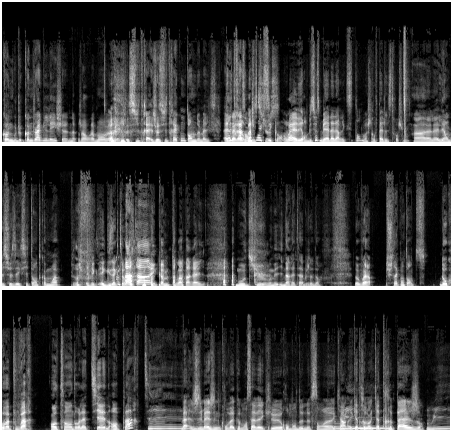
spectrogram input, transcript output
Congr- Congratulations. Genre vraiment, euh, je suis très, je suis très contente de ma liste. Elle, Elle est très ambitieuse. Ouais, elle est ambitieuse, mais elle a l'air excitante. Moi, je trouve ta liste, franchement. Ah là là, elle est ambitieuse et excitante comme moi. Exactement. et comme toi, pareil. Mon Dieu, on est inarrêtable, j'adore. Donc voilà, je suis très contente. Donc on va pouvoir entendre la tienne en partie. bah, j'imagine qu'on va commencer avec le roman de 984 Oui. pages. oui.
